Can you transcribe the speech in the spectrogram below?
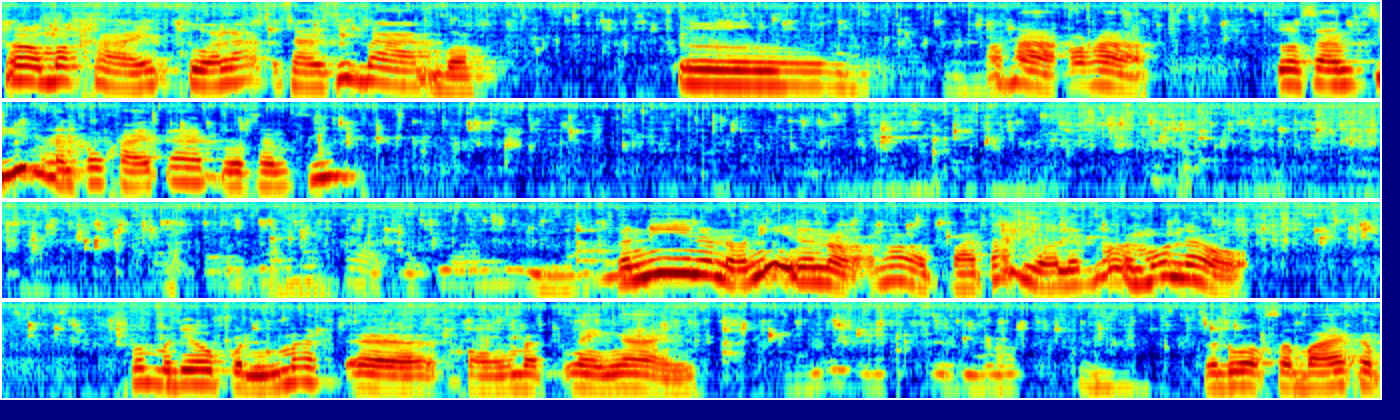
เอามาขายตัวละสามสิบบาทบอกเออเขาถ่าเขาถ่าตัวสามสิบหันเขาขายกาตัวสามสิบ ก็นี่นั่นเนาะนี่นั่นเนาะทอปลาตั้งหัวเรียบร้อยหมดแล้วก็มาเดียวผลมากเอ่อของแบบง่ายๆสะดวกสบายกับ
